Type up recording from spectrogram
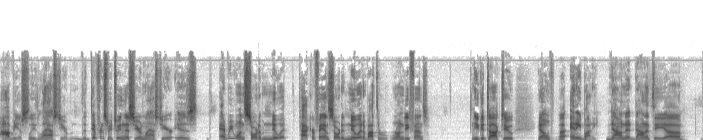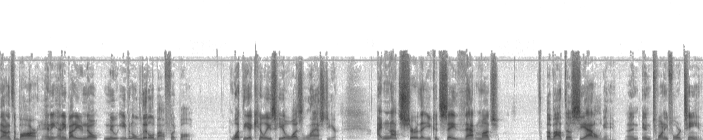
obviously, last year, the difference between this year and last year is everyone sort of knew it, Packer fans sort of knew it about the run defense. You could talk to, you know, uh, anybody down at down at the uh, down at the bar, any anybody who know knew even a little about football, what the Achilles heel was last year. I'm not sure that you could say that much about the Seattle game in, in 2014,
